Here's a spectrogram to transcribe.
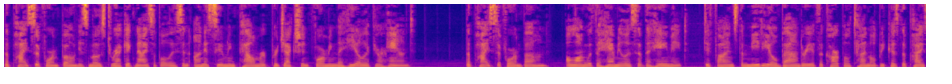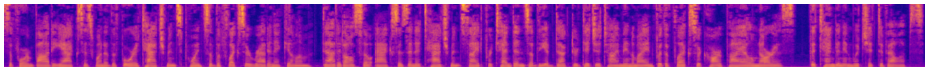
The pisiform bone is most recognizable as an unassuming palmar projection forming the heel of your hand. The pisiform bone, along with the hamulus of the hamate, defines the medial boundary of the carpal tunnel because the pisiform body acts as one of the four attachments points of the flexor retinaculum. It also acts as an attachment site for tendons of the abductor digiti minimi and for the flexor carpi ulnaris, the tendon in which it develops.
